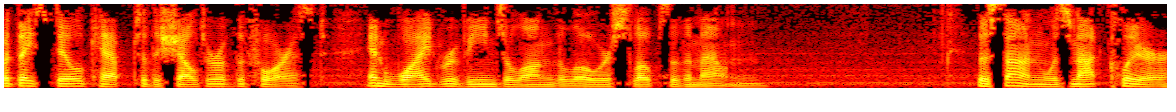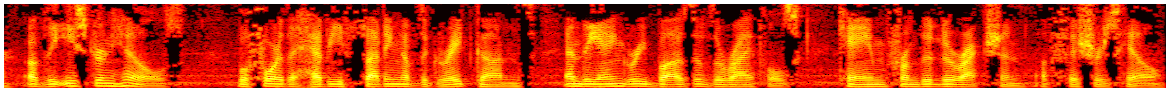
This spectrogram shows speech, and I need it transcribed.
But they still kept to the shelter of the forest and wide ravines along the lower slopes of the mountain. The sun was not clear of the eastern hills before the heavy thudding of the great guns and the angry buzz of the rifles came from the direction of Fisher's Hill.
